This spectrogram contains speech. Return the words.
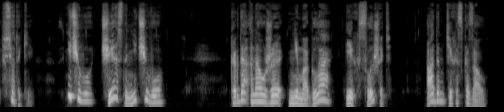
Все-таки. Ничего, честно, ничего». Когда она уже не могла их слышать, Адам тихо сказал,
